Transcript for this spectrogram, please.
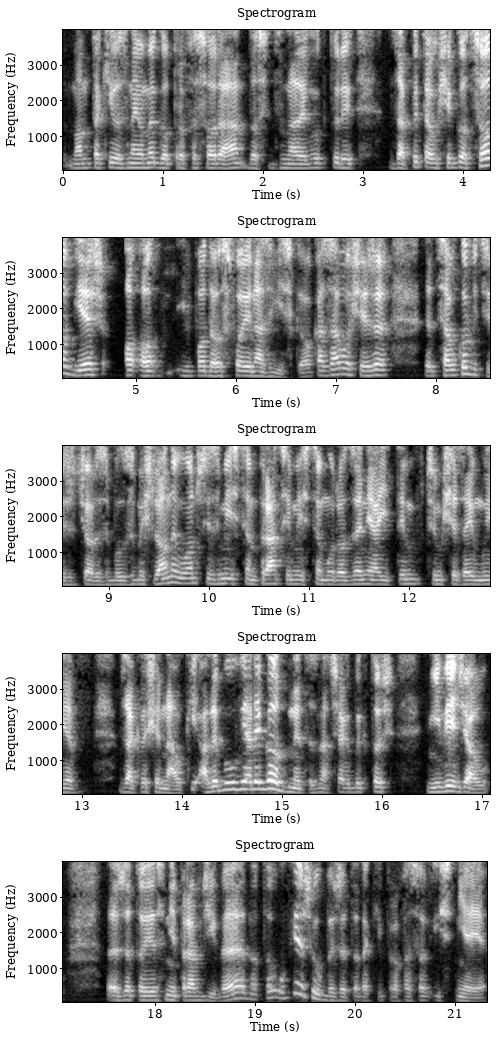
Mam takiego znajomego profesora, dosyć znanego, który zapytał się go, co wiesz o, o, i podał swoje nazwisko. Okazało się, że całkowity życiorys był zmyślony, łącznie z miejscem pracy, miejscem urodzenia i tym, czym się zajmuje w, w zakresie nauki, ale był wiarygodny. To znaczy, jakby ktoś nie wiedział, że to jest nieprawdziwe, no to uwierzyłby, że to taki profesor istnieje.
